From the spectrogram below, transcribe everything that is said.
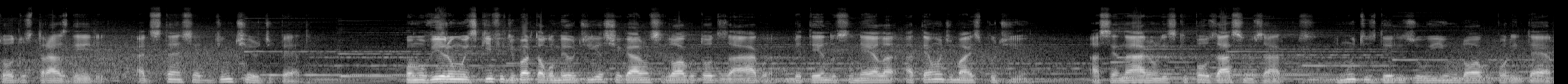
todos trás dele, à distância de um tiro de pedra. Como viram o esquife de Bartolomeu Dias, chegaram-se logo todos à água, metendo-se nela até onde mais podiam. Acenaram-lhes que pousassem os arcos, e muitos deles o iam logo por em terra,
